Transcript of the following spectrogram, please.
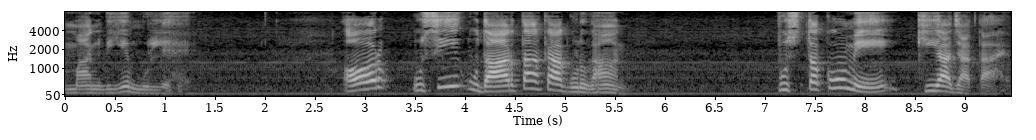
मानवीय मूल्य है। और उसी उदारता का गुणगान पुस्तकों में किया जाता है।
